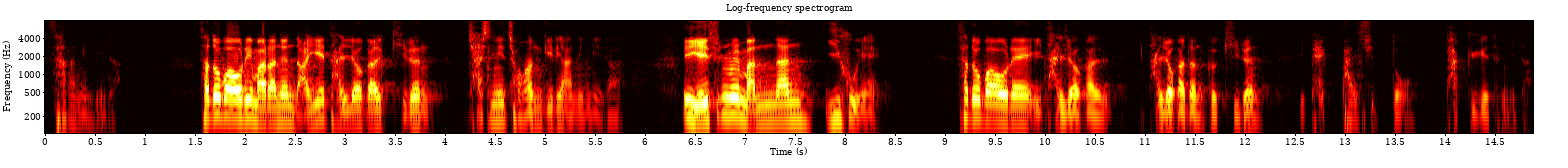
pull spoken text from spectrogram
사람입니다. 사도 바울이 말하는 나의 달려갈 길은 자신이 정한 길이 아닙니다. 이 예수님을 만난 이후에 사도 바울의 이 달려갈 달려가던 그 길은 180도 바뀌게 됩니다.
